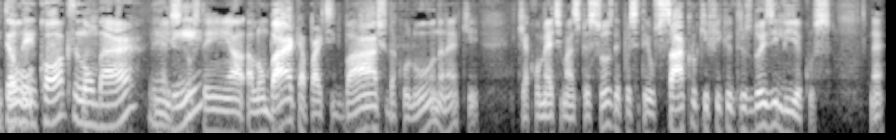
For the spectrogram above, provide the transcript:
Então, vem cox, lombar, né, isso, ali. então tem a, a lombar, que é a parte de baixo da coluna, né? Que, que acomete mais pessoas. Depois você tem o sacro, que fica entre os dois ilíacos. Né?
